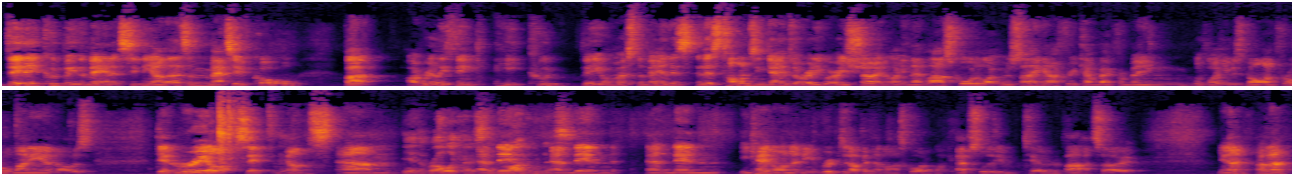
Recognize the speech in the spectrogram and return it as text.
DD could be the man at Sydney. I know that's a massive call, but I really think he could be almost the man. There's there's times in games already where he's shown, like in that last quarter, like we were saying, after he come back from being looked like he was gone for all money, and I was getting real upset to be honest. Um, Yeah, the roller coaster. and My then goodness. and then and then he came on and he ripped it up in that last quarter, like absolutely tear it apart. So, you know, I don't know.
